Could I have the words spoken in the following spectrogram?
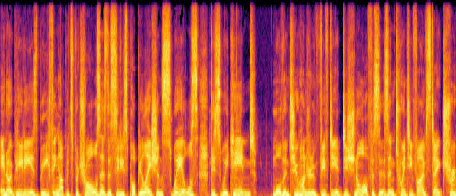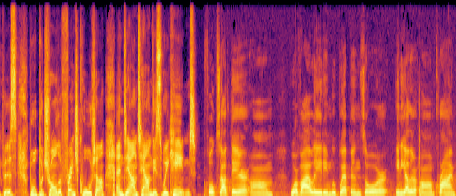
NOPD is beefing up its patrols as the city's population swells this weekend. More than 250 additional officers and 25 state troopers will patrol the French Quarter and downtown this weekend. Folks out there um, who are violating with weapons or any other um, crime,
